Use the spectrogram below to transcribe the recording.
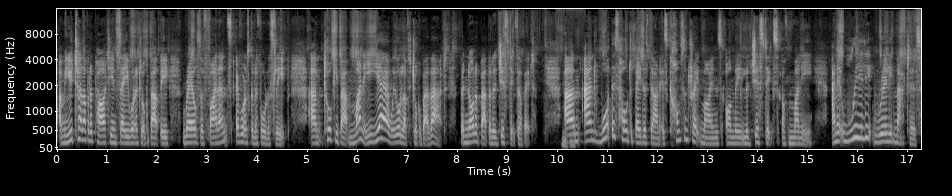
I mean, you turn up at a party and say you want to talk about the rails of finance, everyone's going to fall asleep. Um, talking about money, yeah, we all love to talk about that, but not about the logistics of it. Mm-hmm. Um, and what this whole debate has done is concentrate minds on the logistics of money. And it really, really matters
